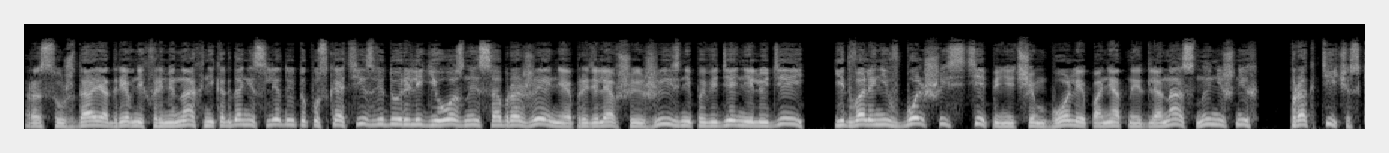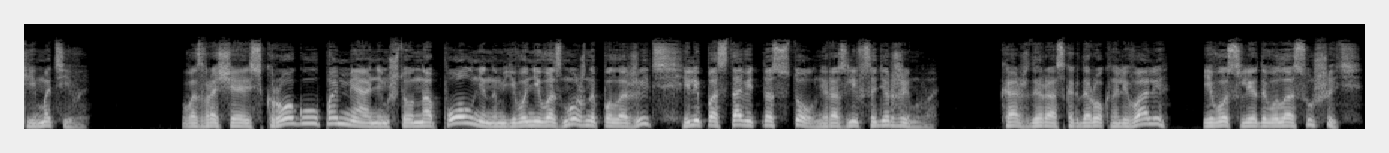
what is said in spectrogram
Рассуждая о древних временах, никогда не следует упускать из виду религиозные соображения, определявшие жизнь и поведение людей едва ли не в большей степени, чем более понятные для нас нынешних практические мотивы. Возвращаясь к рогу, упомянем, что наполненным его невозможно положить или поставить на стол, не разлив содержимого. Каждый раз, когда рог наливали, его следовало осушить.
